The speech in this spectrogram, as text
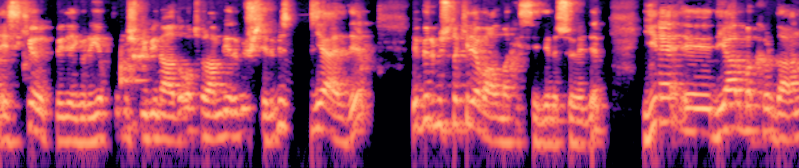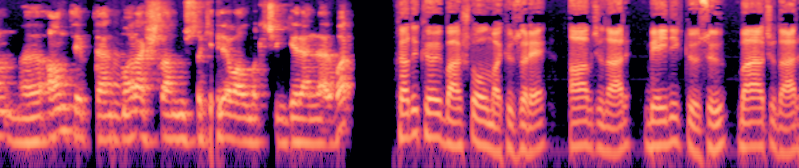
eski yönetmeliğe göre yapılmış bir binada oturan bir müşterimiz geldi ve bir müstakil ev almak istediğini söyledi. Yine e, Diyarbakır'dan, e, Antep'ten, Maraş'tan müstakil ev almak için gelenler var. Kadıköy başta olmak üzere Avcılar, Beylikdüzü, Bağcılar,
